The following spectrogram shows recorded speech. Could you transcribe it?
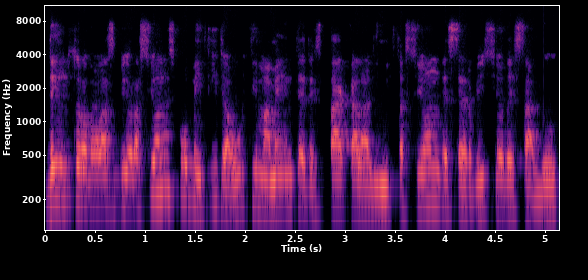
Dentro de las violaciones cometidas últimamente destaca la limitación de servicio de salud,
